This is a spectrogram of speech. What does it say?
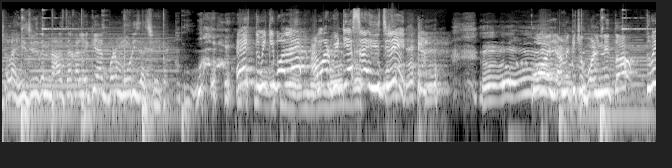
শালা হিজড়িদের নাচ দেখার লেগে একবার মরি যাচ্ছে? এই তুমি কি বললে? আমার বিটিএস রে হিজড়ি? কই আমি কিছু বলিনি তো? তুমি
